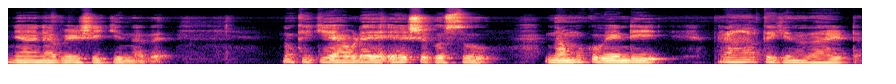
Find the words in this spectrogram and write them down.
ഞാൻ അപേക്ഷിക്കുന്നത്. നോക്കിക്കേ അവിടെ യേശു ക്രിസ്തു നമുക്ക് വേണ്ടി പ്രാർത്ഥിക്കുന്നതായിട്ട്.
